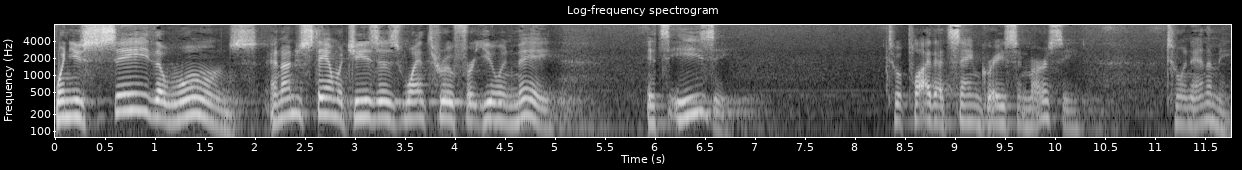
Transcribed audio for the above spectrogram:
when you see the wounds and understand what Jesus went through for you and me, it's easy to apply that same grace and mercy to an enemy.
